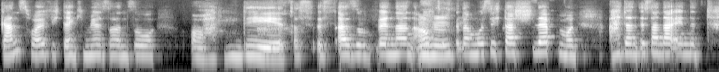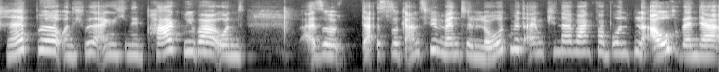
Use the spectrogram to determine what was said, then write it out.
ganz häufig denke ich mir so, so oh nee, das ist also, wenn dann auch, mhm. dann muss ich das schleppen und ah, dann ist dann da eine Treppe und ich will eigentlich in den Park rüber und also da ist so ganz viel Mental Load mit einem Kinderwagen verbunden, auch wenn der,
